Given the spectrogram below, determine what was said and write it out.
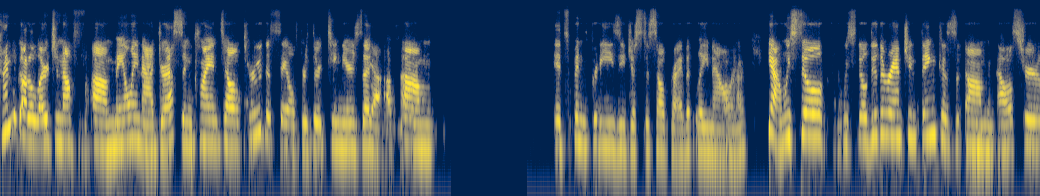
kind of got a large enough um, mailing address and clientele through the sale for thirteen years that Yeah. um it's been pretty easy just to sell privately now Okay. and yeah we still we still do the ranching thing because um Alistair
